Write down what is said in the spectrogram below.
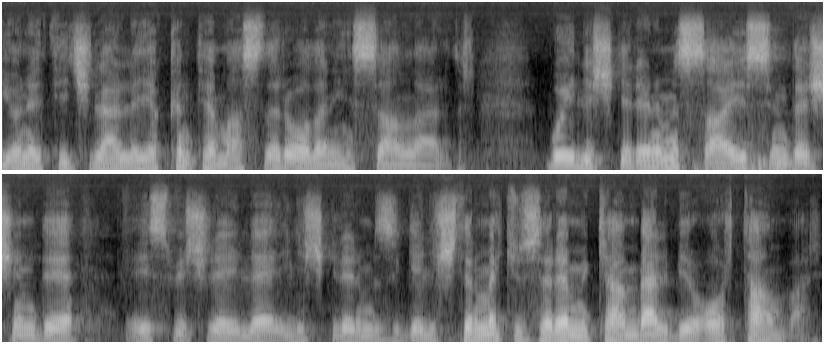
yöneticilerle yakın temasları olan insanlardır. Bu ilişkilerimiz sayesinde şimdi İsviçre ile ilişkilerimizi geliştirmek üzere mükemmel bir ortam var.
